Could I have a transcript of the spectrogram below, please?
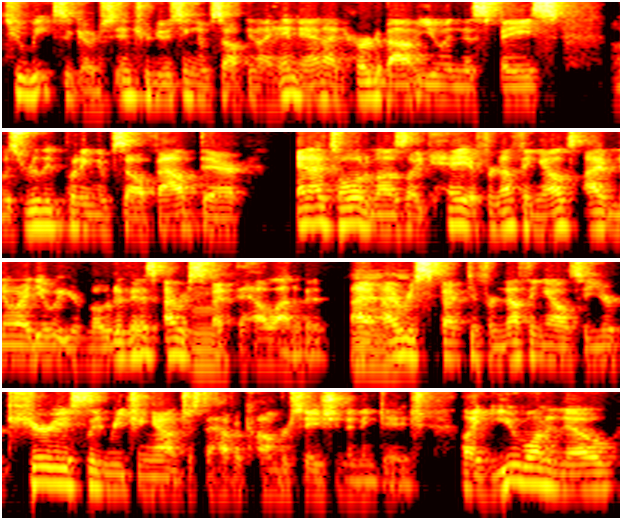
two weeks ago, just introducing himself, being like, "Hey man, I'd heard about you in this space." Was really putting himself out there. And I told him, I was like, hey, if for nothing else, I have no idea what your motive is. I respect mm. the hell out of it. Mm. I, I, mm. respect it for nothing else. So you're curiously reaching out just to have a conversation and engage. Like you want to know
